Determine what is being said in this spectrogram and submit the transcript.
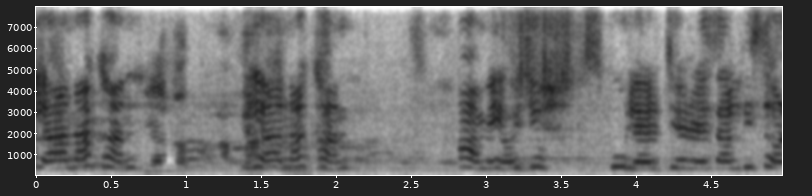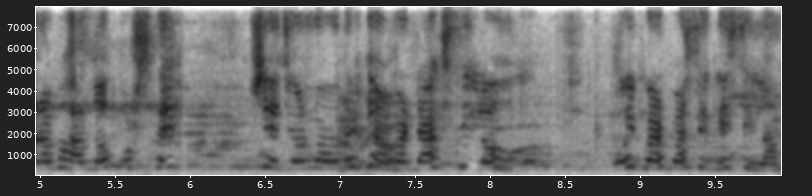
ইয়ানা খান। ইয়ানা খান। আমি ওই যে স্কুলের যে রেজাল্ট দিছে ওরা ভালো করছে। সেজন্য ওদেরকে আবার ডাকছিল। ওই পারপাসে গেছিলাম।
